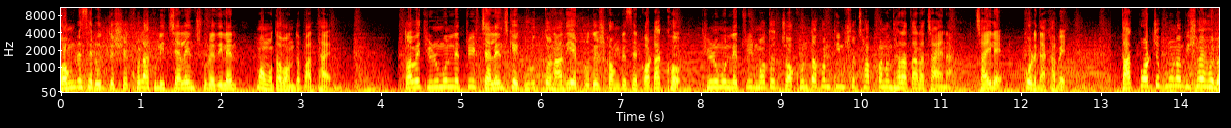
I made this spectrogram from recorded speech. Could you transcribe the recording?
কংগ্রেসের উদ্দেশ্যে খোলাখুলি চ্যালেঞ্জ ছুড়ে দিলেন মমতা বন্দ্যোপাধ্যায়। তবে তৃণমূল নেত্রীর চ্যালেঞ্জকে গুরুত্ব না দিয়ে প্রদেশ কংগ্রেসের কটাক্ষ, তৃণমূল নেত্রীর মতো যখন তখন তিনশো ছাপ্পান্ন ধারা তারা চায় না, চাইলে করে দেখাবে। তাৎপর্যপূর্ণ বিষয় হলো,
